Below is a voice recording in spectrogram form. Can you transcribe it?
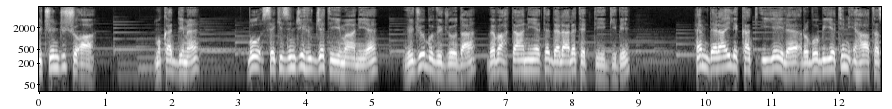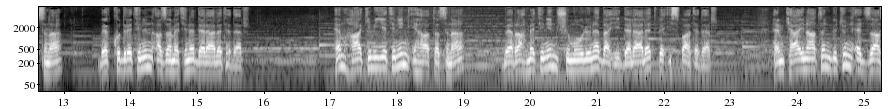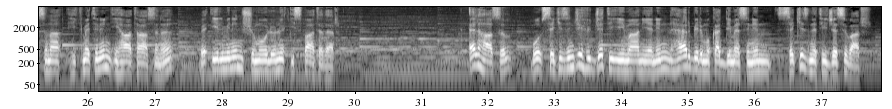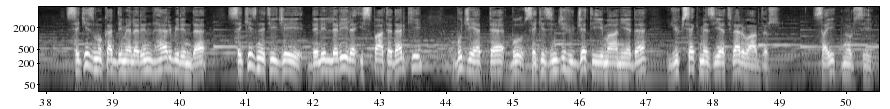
Üçüncü şua Mukaddime Bu sekizinci hüccet-i imaniye, vücubu vücuda ve vahdaniyete delalet ettiği gibi, hem delail-i kat'iye ile rububiyetin ihatasına ve kudretinin azametine delalet eder. Hem hakimiyetinin ihatasına ve rahmetinin şumulüne dahi delalet ve ispat eder. Hem kainatın bütün eczasına hikmetinin ihatasını ve ilminin şumulünü ispat eder. Elhasıl bu sekizinci hüccet-i imaniyenin her bir mukaddimesinin sekiz neticesi var. Sekiz mukaddimelerin her birinde sekiz neticeyi delilleriyle ispat eder ki, bu cihette bu sekizinci hüccet-i imaniyede yüksek meziyetler vardır. Said Nursi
